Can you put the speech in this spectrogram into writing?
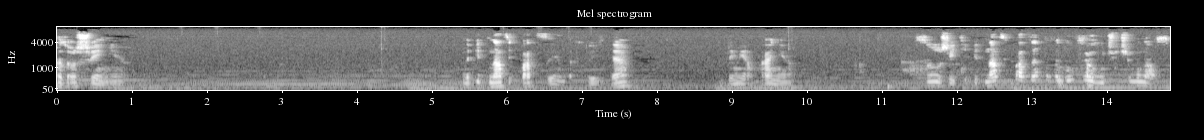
Разрушение. На 15 процентов. То есть, да? Например, броня. Слушайте, 15 процентов это уже лучше, чем у нас.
